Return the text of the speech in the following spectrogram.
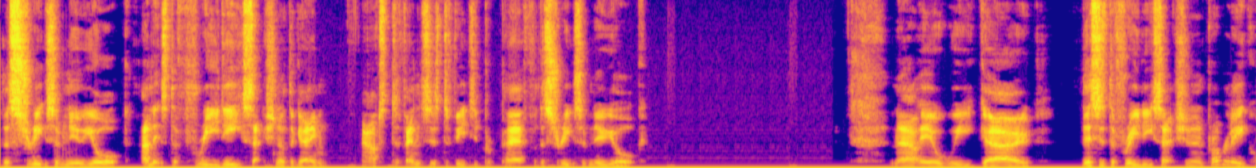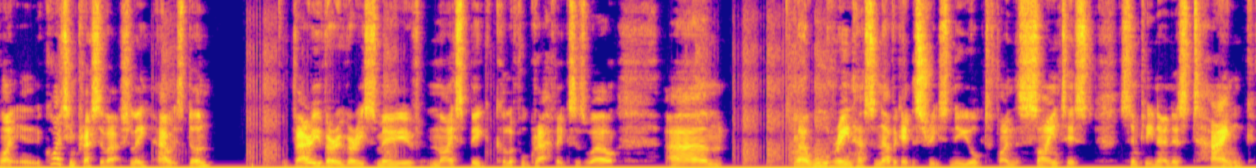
The Streets of New York, and it's the 3D section of the game. Outer defences defeated, prepare for the streets of New York. Now here we go. This is the 3D section and probably quite quite impressive actually how it's done. Very very very smooth, nice big colourful graphics as well. Um, now Wolverine has to navigate the streets of New York to find the scientist simply known as Tank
